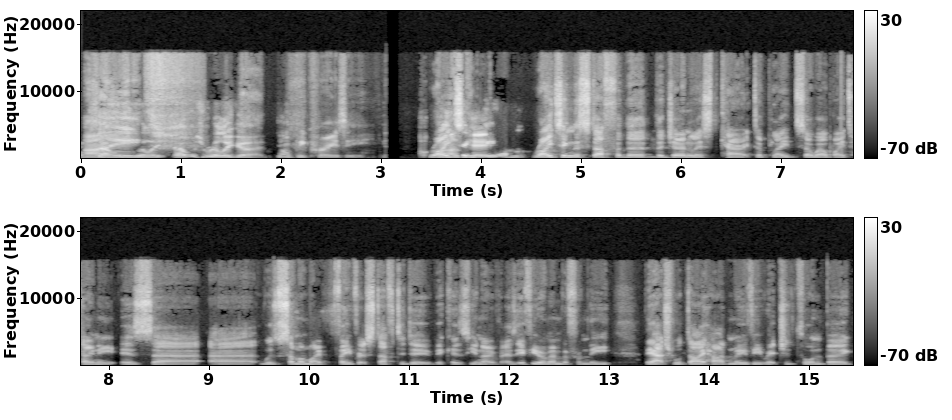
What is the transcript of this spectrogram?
That was really that was really good. Don't be crazy. Writing okay. the um, writing the stuff for the the journalist character played so well by Tony is uh, uh, was some of my favorite stuff to do because you know if you remember from the the actual Die Hard movie, Richard Thornburg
